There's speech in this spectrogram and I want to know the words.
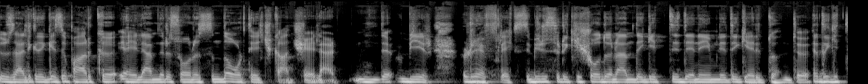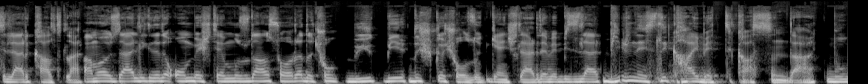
Özellikle Gezi Parkı eylemleri sonrasında ortaya çıkan şeyler. Bir refleksi. Bir sürü kişi o dönemde gitti, deneyimledi, geri döndü. Ya da gittiler, kaldılar. Ama özellikle de 15 Temmuz'dan sonra da çok büyük bir dış göç oldu gençlerde ve bizler bir nesli kaybettik aslında. Bu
